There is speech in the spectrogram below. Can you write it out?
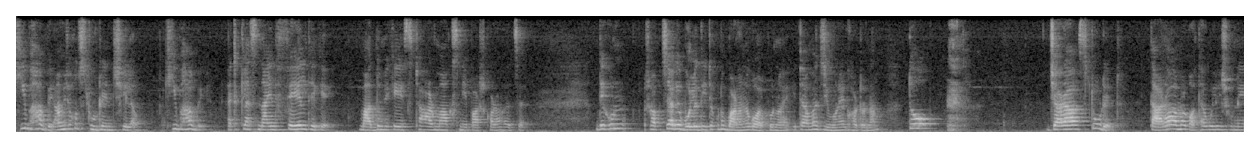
কীভাবে আমি যখন স্টুডেন্ট ছিলাম, কীভাবে একটা ক্লাস নাইন ফেল থেকে মাধ্যমিকে স্টার মার্কস নিয়ে পাশ করা হয়েছে। দেখুন, সবচেয়ে আগে বলে দিই, এটা কোনো বানানো গল্প নয়, এটা আমার জীবনের ঘটনা। তো যারা স্টুডেন্ট তারা আমার কথাগুলি শুনে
